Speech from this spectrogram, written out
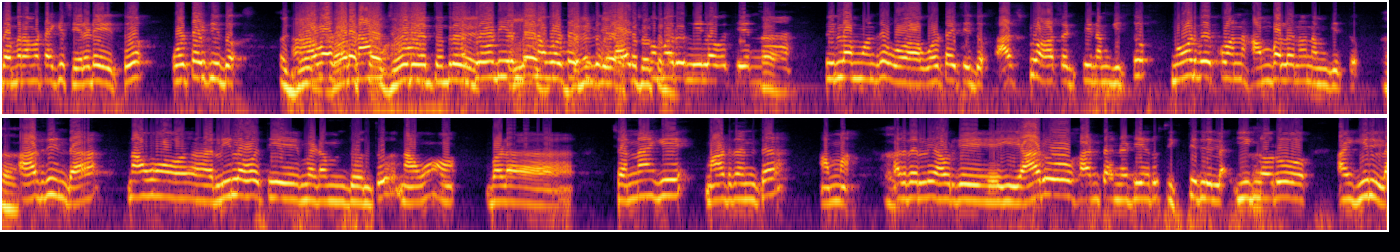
ಬ್ರಹ್ಮರಾಮ ಟಾಕೀಸ್ ಎರಡೇ ಇತ್ತು ಒಟ್ಟಾಯ್ತಿದ್ದು ಜೋಡಿ- ಅಂತಂದ್ರೆ ನಾವು. ರಾಜ್ಕುಮಾರ್ ಲೀಲಾವತಿಯನ್ನ ಫಿಲಂ ಅಂದ್ರೆ ಹೊರಟಾಯ್ತಿದ್ದು. ಅಷ್ಟು ಆಸಕ್ತಿ ನಮ್ಗಿತ್ತು. ನೋಡ್ಬೇಕು ಅನ್ನೋ ಹಂಬಲನು ನಮ್ಗಿತ್ತು. ಆದ್ರಿಂದ ನಾವು ಲೀಲಾವತಿ ಮೇಡಮ್ದು ಅಂತೂ ನಾವು ಬಹಳ ಚೆನ್ನಾಗಿ ಮಾಡಿದಂತ ಅಮ್ಮ. ಅದರಲ್ಲಿ ಅವ್ರಿಗೆ ಯಾರು ಅಂತ ನಟಿಯರು ಸಿಗ್ತಿರ್ಲಿಲ್ಲ. ಈಗಿನವರು ಆಗಿಲ್ಲ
